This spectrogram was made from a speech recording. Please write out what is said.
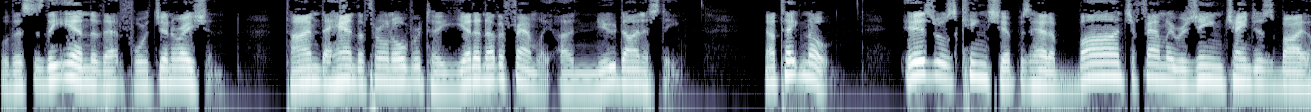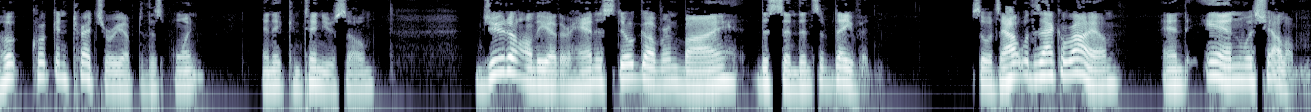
Well, this is the end of that fourth generation. Time to hand the throne over to yet another family, a new dynasty. Now take note Israel's kingship has had a bunch of family regime changes by hook, crook, and treachery up to this point, and it continues so. Judah, on the other hand, is still governed by descendants of David. So it's out with Zechariah and in with Shallum.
